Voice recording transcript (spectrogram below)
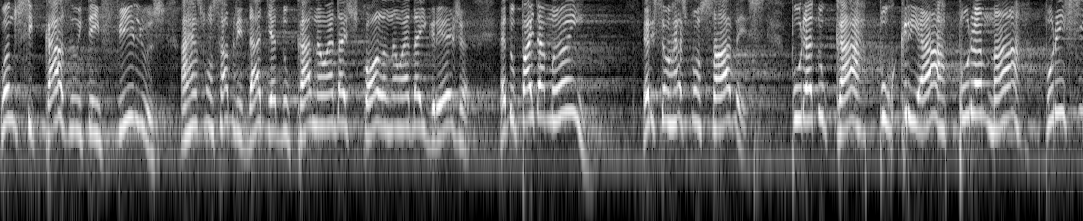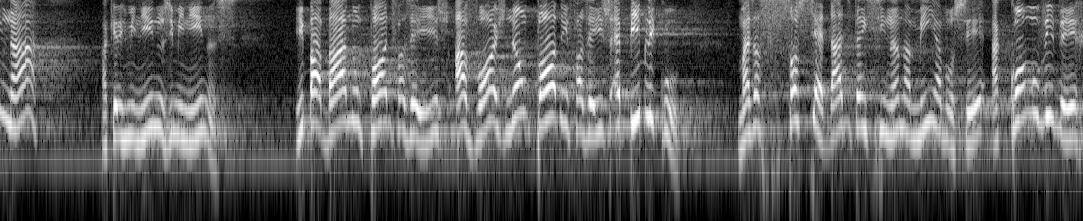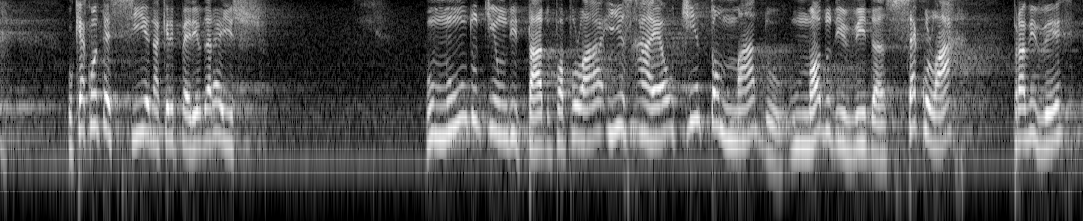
Quando se casam e têm filhos, a responsabilidade de educar não é da escola, não é da igreja, é do pai e da mãe. Eles são responsáveis por educar, por criar, por amar, por ensinar aqueles meninos e meninas. E babá não pode fazer isso, avós não podem fazer isso, é bíblico. Mas a sociedade está ensinando a mim e a você a como viver. O que acontecia naquele período era isso. O mundo tinha um ditado popular e Israel tinha tomado um modo de vida secular para viver,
